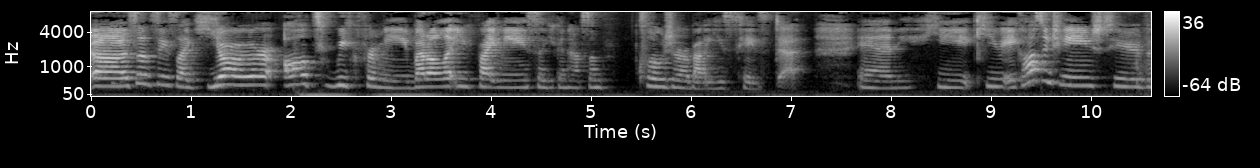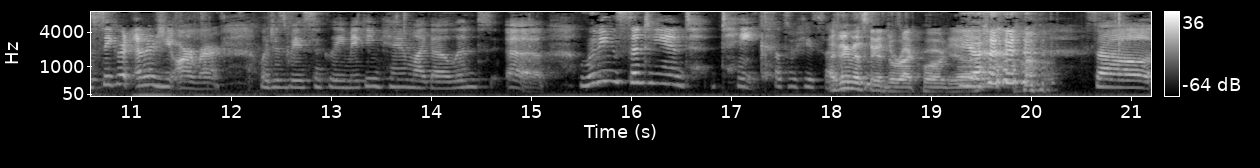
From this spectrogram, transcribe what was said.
Uh, Sensui's like, You're all too weak for me, but I'll let you fight me so you can have some closure about Yusuke's death. And he cue a costume change to the sacred energy armor, which is basically making him like a lin- uh, living sentient tank. That's what he said. I think that's like a direct quote. Yeah. Yeah. so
